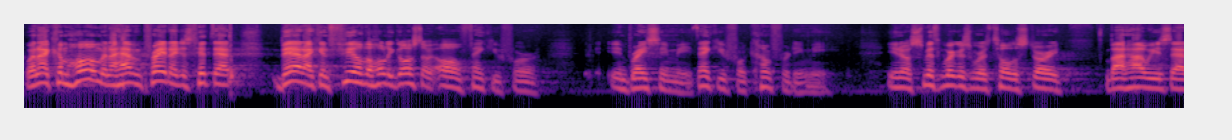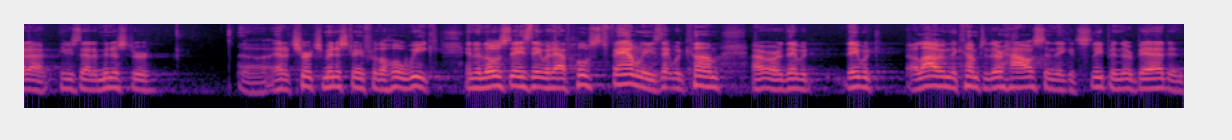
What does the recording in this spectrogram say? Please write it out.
When I come home and I haven't prayed, and I just hit that bed, I can feel the Holy Ghost. Oh, thank you for embracing me. Thank you for comforting me. You know, Smith Wigglesworth told a story about how he was at a, he was at a minister uh, at a church ministering for the whole week. And in those days, they would have host families that would come, uh, or they would, they would allow him to come to their house and they could sleep in their bed. And,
